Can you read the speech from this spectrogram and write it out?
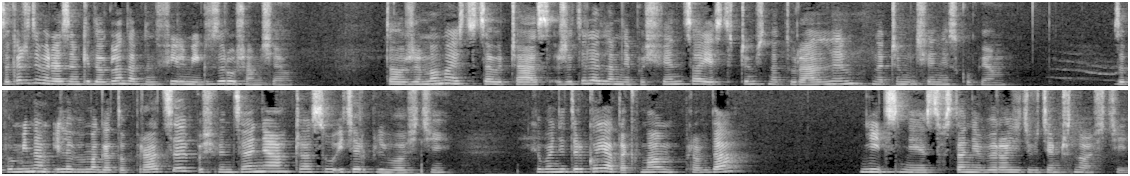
Za każdym razem, kiedy oglądam ten filmik, wzruszam się. To, że mama jest cały czas, że tyle dla mnie poświęca, jest czymś naturalnym, na czym się nie skupiam. Zapominam, ile wymaga to pracy, poświęcenia, czasu i cierpliwości. Chyba nie tylko ja tak mam, prawda? Nic nie jest w stanie wyrazić wdzięczności.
